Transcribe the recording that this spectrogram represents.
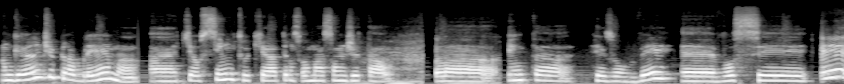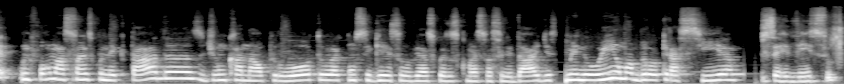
Um grande problema uh, que eu sinto que a transformação digital ela tenta resolver é você ter informações conectadas de um canal para o outro, é conseguir resolver as coisas com mais facilidade, diminuir uma burocracia de serviços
